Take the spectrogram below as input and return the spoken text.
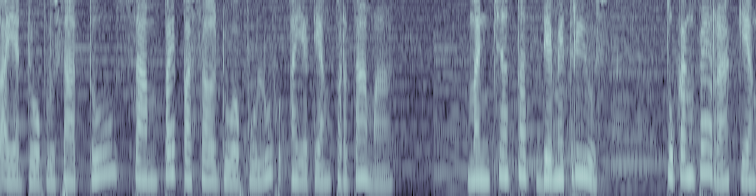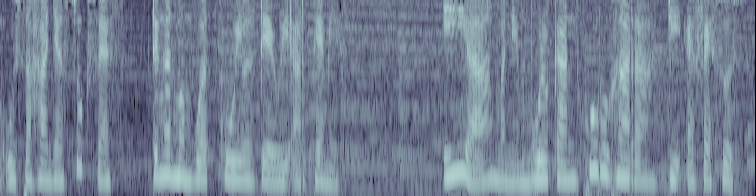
ayat 21 sampai pasal 20 ayat yang pertama mencatat Demetrius, tukang perak yang usahanya sukses dengan membuat kuil Dewi Artemis. Ia menimbulkan huru-hara di Efesus.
